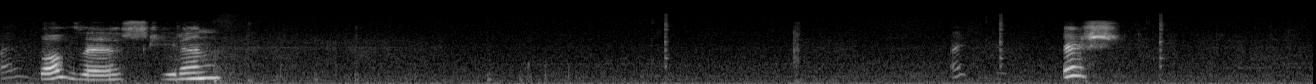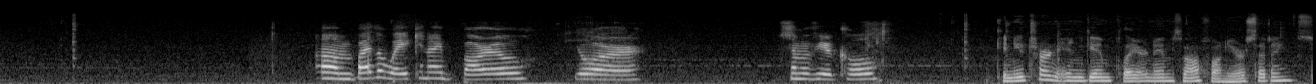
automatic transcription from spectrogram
I love this, Kaden. I fish. Um, by the way, can I borrow your some of your coal? Can you turn in-game player names off on your settings?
